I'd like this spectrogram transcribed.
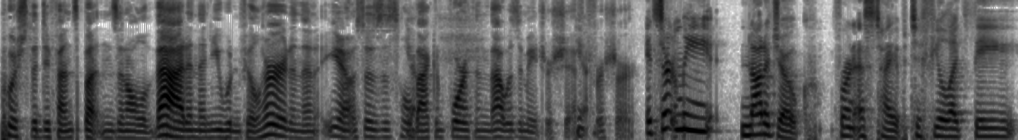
pushed the defense buttons and all of that, and then you wouldn't feel heard, and then, you know, so it's this whole Yeah. back and forth, and that was a major shift Yeah. for sure. It certainly not a joke for an S type to feel like they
